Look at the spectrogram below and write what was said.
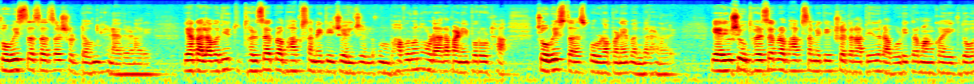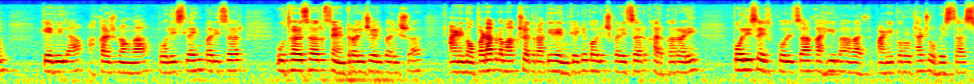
चोवीस तासाचा शटडाऊन घेण्यात येणार आहे. या कालावधीत उथळसर प्रभाग समिती जेल कुंभावरून होणारा पाणीपुरवठा चोवीस तास पूर्णपणे बंद राहणार आहे. या दिवशी उथळसर प्रभाग समिती क्षेत्रातील राबोडी क्रमांक एक दोन केविला आकाशगंगा पोलीस लाईन परिसर उथळसर सेंट्रल जेल परिसर आणि नौपाडा प्रभाग क्षेत्रातील एन के टी कॉलेज परिसर खारकरळी पोलीस हायस्कूलचा काही भागात पाणीपुरवठा चोवीस तास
